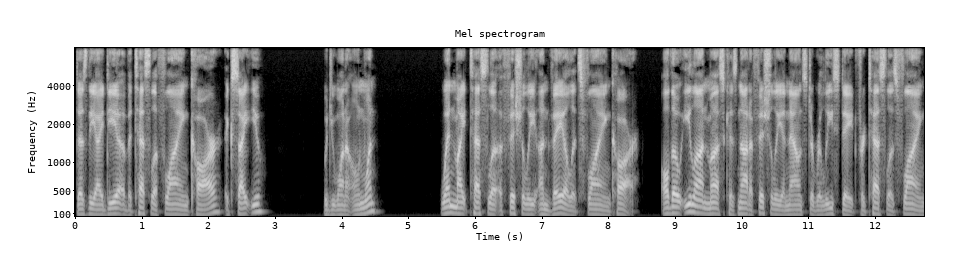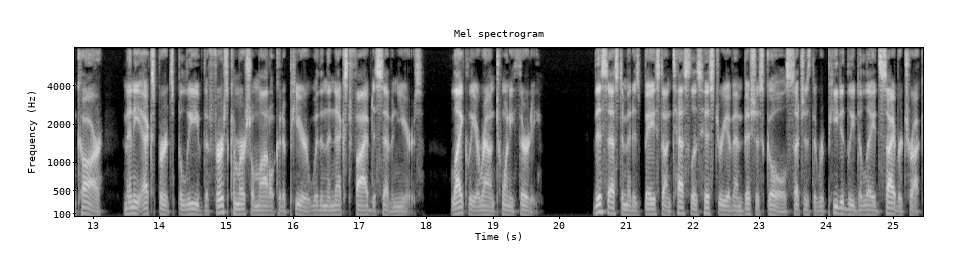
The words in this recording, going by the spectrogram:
Does the idea of a Tesla flying car excite you? Would you want to own one? When might Tesla officially unveil its flying car? Although Elon Musk has not officially announced a release date for Tesla's flying car, many experts believe the first commercial model could appear within the next five to seven years, likely around 2030. This estimate is based on Tesla's history of ambitious goals such as the repeatedly delayed Cybertruck,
